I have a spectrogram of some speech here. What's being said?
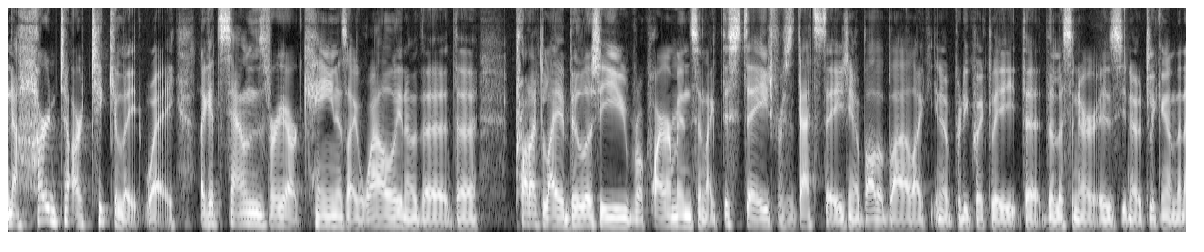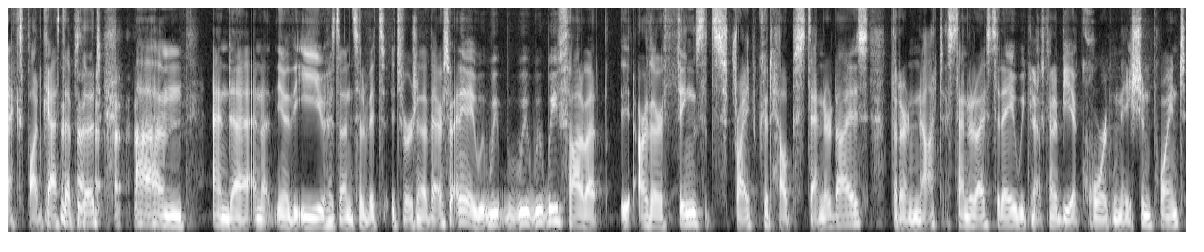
in a hard to articulate way. Like it sounds very arcane as like, well, you know, the the product liability requirements and like this stage versus that stage, you know, blah blah blah. Like you know, pretty quickly the the listener is you know clicking on the next podcast episode, um, and uh, and you know the EU has done sort of its, its version of there. So anyway, we, we we we've thought about are there things that Stripe could help standardize that are not standardized today? We can yeah. just kind of be a coordination point.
